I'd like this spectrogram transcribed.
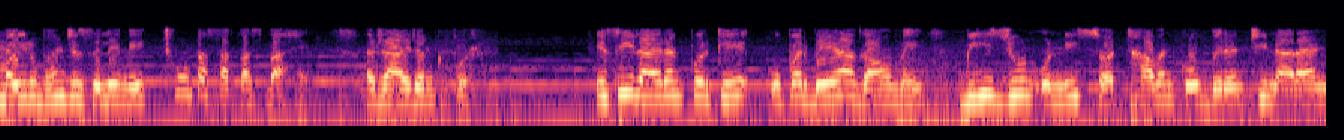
मयूरभंज ज़िले में एक छोटा सा कस्बा है, रायरंगपुर। इसी रायरंगपुर के उपरबेड़ा गाँव में 20 जून उन्नीस सौ अट्ठावन को बिरंची नारायण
